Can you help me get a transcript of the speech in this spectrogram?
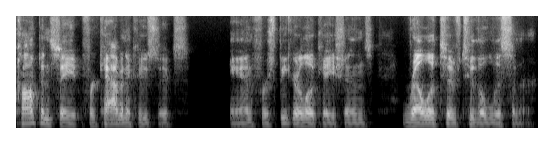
compensate for cabin acoustics and for speaker locations relative to the listener.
